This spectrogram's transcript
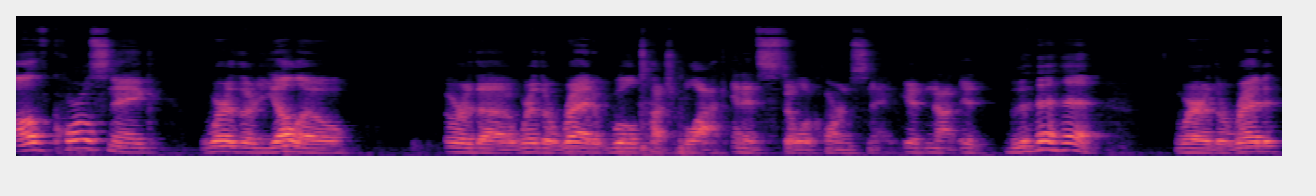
of coral snake where they're yellow or the where the red will touch black and it's still a corn snake. It not it where the red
